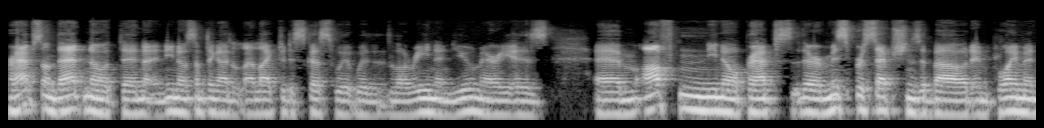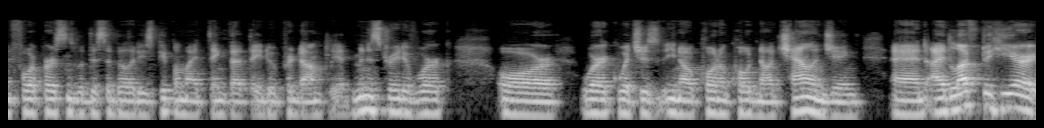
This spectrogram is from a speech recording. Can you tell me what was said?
perhaps on that note, then, you know, something I'd, I'd like to discuss with, with Laureen and you, Mary, is um, often, you know, perhaps there are misperceptions about employment for persons with disabilities. People might think that they do predominantly administrative work or work which is, you know, quote unquote, not challenging. And I'd love to hear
